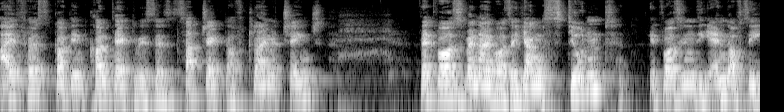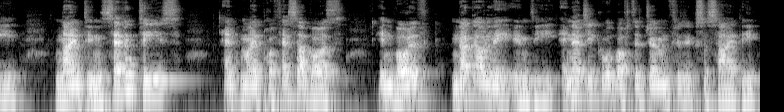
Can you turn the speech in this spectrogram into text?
I first got in contact with the subject of climate change, that was when I was a young student. It was in the end of the 1970s and my professor was involved not only in the energy group of the German Physics Society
